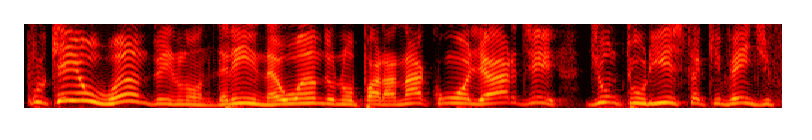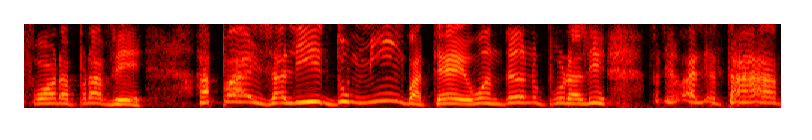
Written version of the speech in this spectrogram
porque eu ando em Londrina, eu ando no Paraná com o olhar de, de um turista que vem de fora para ver. Rapaz, ali domingo até, eu andando por ali, falei, olha, tá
